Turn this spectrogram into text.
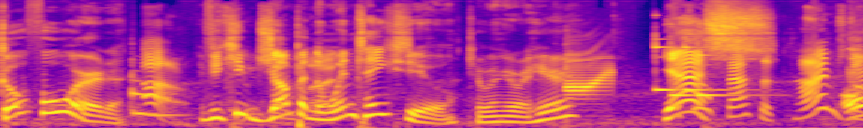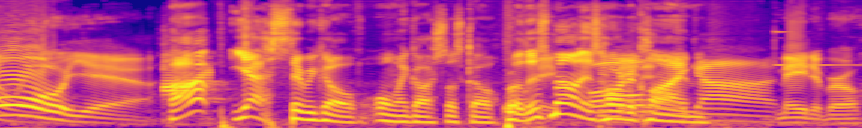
go forward. Oh. If you keep jumping, the wind takes you. Okay, we're gonna go right here. How Yes. fast the time's going. Oh yeah. Up. Yes, there we go. Oh my gosh, let's go. Bro, this Okay. mountain is hard to Oh climb. my. Made it, bro.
